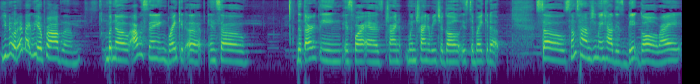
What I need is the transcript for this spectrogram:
you know, that might be a problem. But no, I was saying break it up. And so, the third thing, as far as trying when trying to reach a goal, is to break it up. So sometimes you may have this big goal, right?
